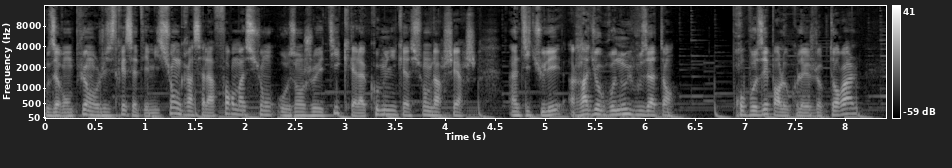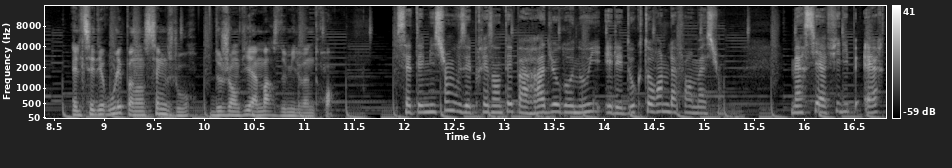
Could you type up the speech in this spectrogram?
Nous avons pu enregistrer cette émission grâce à la formation aux enjeux éthiques et à la communication de la recherche, intitulée Radio Grenouille vous attend. Proposée par le Collège doctoral, elle s'est déroulée pendant 5 jours, de janvier à mars 2023. Cette émission vous est présentée par Radio Grenouille et les doctorants de la formation. Merci à Philippe Hert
